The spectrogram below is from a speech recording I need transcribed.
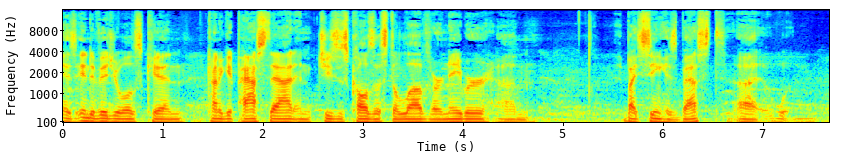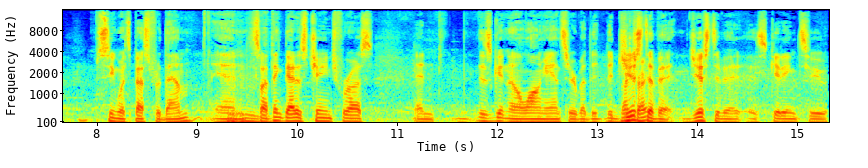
as individuals can kind of get past that. And Jesus calls us to love our neighbor um, by seeing his best, uh, w- seeing what's best for them. And Mhm. so I think that has changed for us. And this is getting a long answer, but the, the gist right. of it, gist of it is getting to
